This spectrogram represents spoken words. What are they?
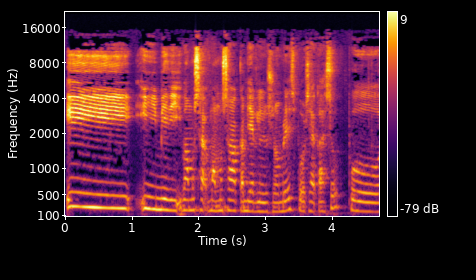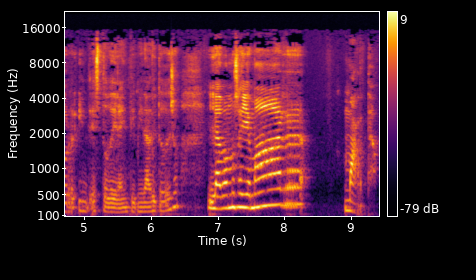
Y, me vamos, a, vamos a cambiarle los nombres por si acaso, por esto de la intimidad y todo eso. La vamos a llamar Marta.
